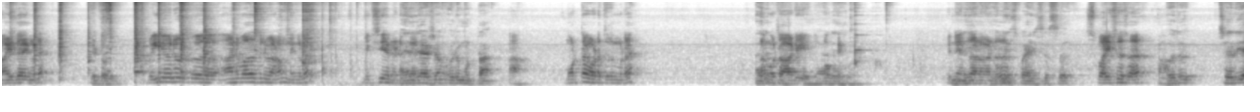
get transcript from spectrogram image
മൈദയും കൂടെ ഇട്ടു. അപ്പൊ ഈ ഒരു അനുപാതത്തിൽ വേണം നിങ്ങൾ മിക്സ് ചെയ്യാൻ അതിന് ശേഷം ഒരു മുട്ട. ആ മുട്ട ഉടച്ചതും കൂടെ അങ്ങോട്ട് ആഡ് ചെയ്തു. ഓക്കെ പിന്നെ എന്താണ് വേണ്ടത്? സ്പൈസസ് സ്പൈസസ് ഒരു ചെറിയ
